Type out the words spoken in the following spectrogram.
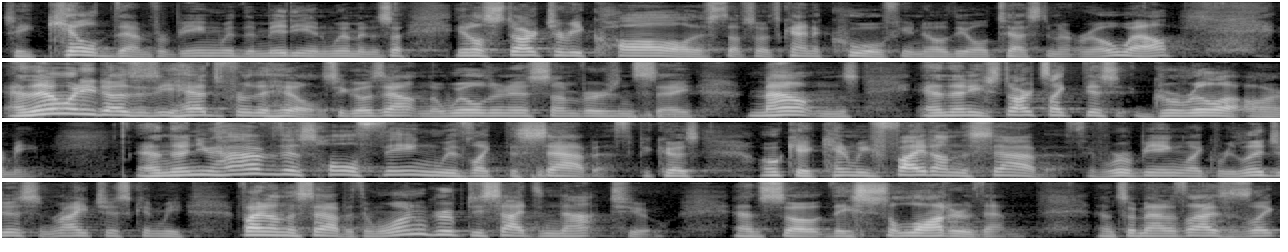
So he killed them for being with the Midian women. And so it'll start to recall all this stuff. So it's kind of cool if you know the Old Testament real well. And then what he does is he heads for the hills. He goes out in the wilderness, some versions say mountains, and then he starts like this guerrilla army. And then you have this whole thing with like the Sabbath, because, okay, can we fight on the Sabbath? If we're being like religious and righteous, can we fight on the Sabbath? And one group decides not to, and so they slaughter them. And so Mattathias is like,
